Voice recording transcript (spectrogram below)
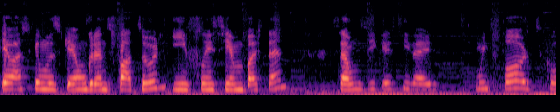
Eu acho que a música é um grande fator e influencia-me bastante. Se a música estiver muito forte, com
